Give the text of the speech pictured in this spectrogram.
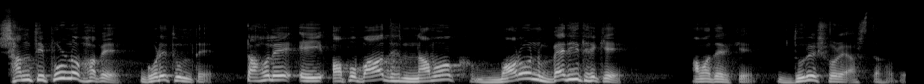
শান্তিপূর্ণভাবে গড়ে তুলতে, তাহলে এই অপবাদ নামক মরণ ব্যাধি থেকে আমাদেরকে দূরে সরে আসতে হবে।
